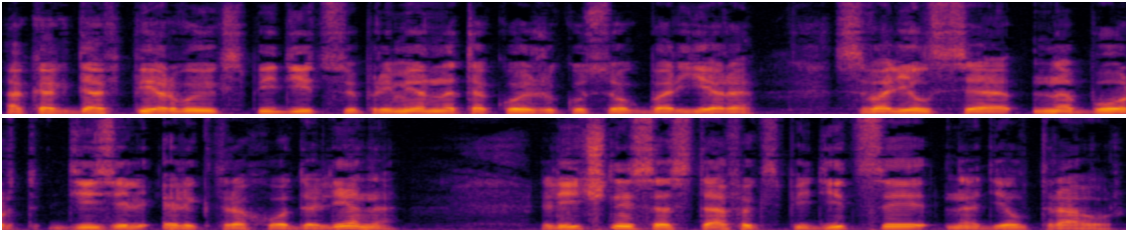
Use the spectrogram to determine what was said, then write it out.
А когда в первую экспедицию примерно такой же кусок барьера свалился на борт дизель-электрохода Лена, личный состав экспедиции надел траур.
